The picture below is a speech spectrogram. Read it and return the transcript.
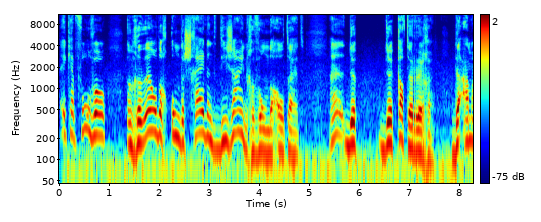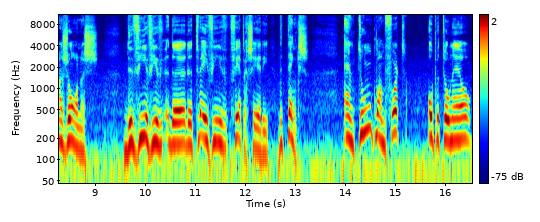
Ik heb Volvo een geweldig onderscheidend design gevonden altijd. De, de kattenruggen, de Amazones, de, 44 de, de 244-serie, de tanks. En toen kwam Ford op het toneel.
